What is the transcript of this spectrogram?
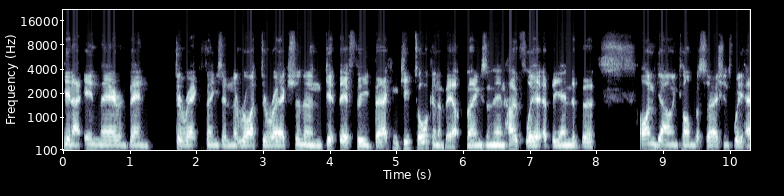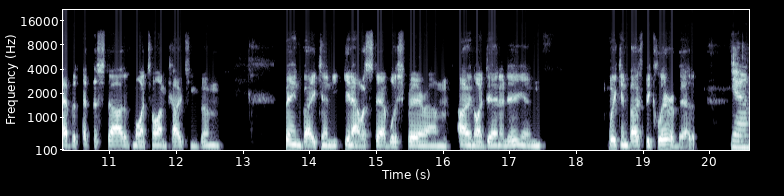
you know, in there and then direct things in the right direction and get their feedback and keep talking about things. And then hopefully at the end of the ongoing conversations we have at, the start of my time coaching them, Ben Bacon, you know, establish their um, own identity and we can both be clear about it. Yeah.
